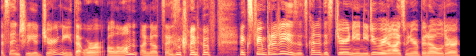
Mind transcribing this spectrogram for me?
essentially a journey that we're all on. I know it sounds kind of extreme, but it is. It's kind of this journey and you do realize when you're a bit older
